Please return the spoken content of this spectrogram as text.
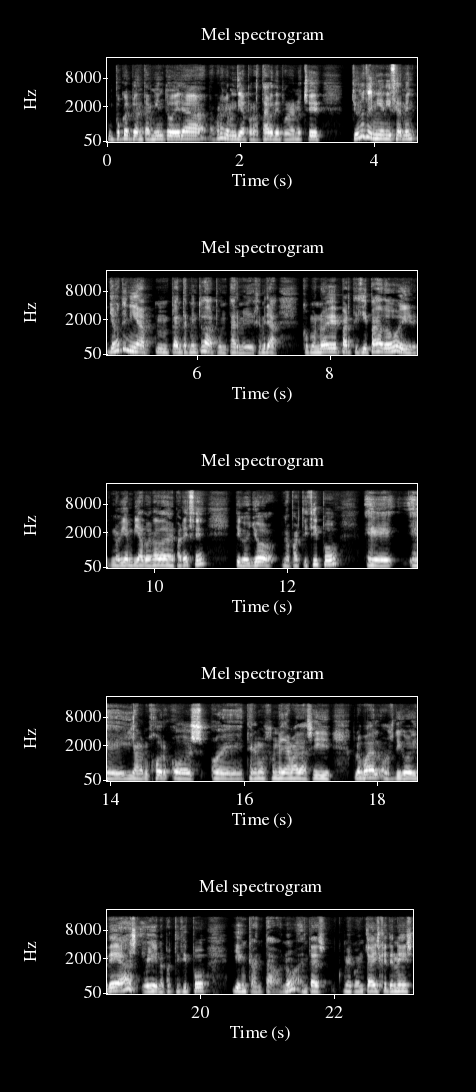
un poco el planteamiento era, me acuerdo que era un día por la tarde, por la noche, yo no tenía inicialmente, yo no tenía mm, planteamiento de apuntarme. Yo dije, mira, como no he participado y no había enviado nada, me parece, digo, yo no participo eh, eh, y a lo mejor os eh, tenemos una llamada así global, os digo ideas y oye, no participo y encantado, ¿no? Entonces, me contáis que tenéis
